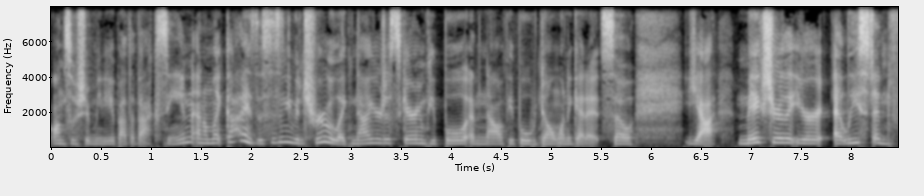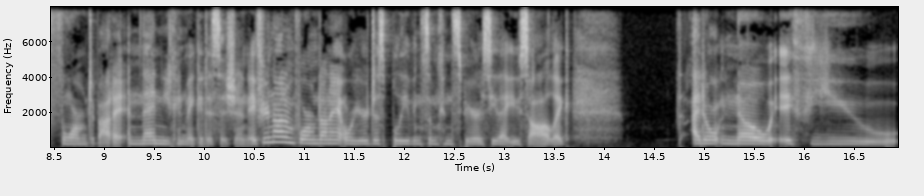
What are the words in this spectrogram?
on social media about the vaccine. And I'm like, guys, this isn't even true. Like now you're just scaring people and now people don't want to get it. So yeah, make sure that you're at least informed about it and then you can make a decision. If you're not informed on it or you're just believing some conspiracy that you saw, like I don't know if you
